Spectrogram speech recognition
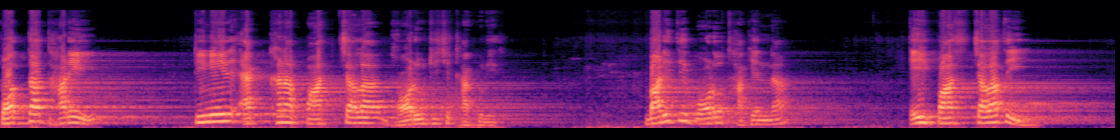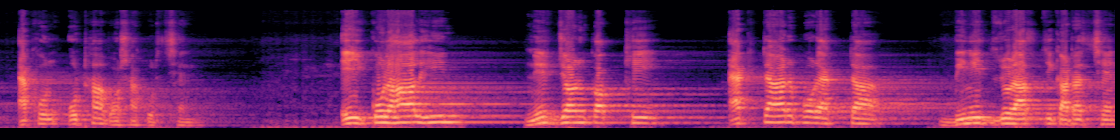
পদ্মার ধারে টিনের একখানা পাঁচচালা ঘর উঠেছে ঠাকুরের। বাড়িতে বড় থাকেন না। এই পাঁচচালাতেই এখন ওঠা বসা করছেন। এই কোলাহলহীন, নির্জন কক্ষে একটার পর একটা বিনিদ্র রাত্রি কাটাচ্ছেন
